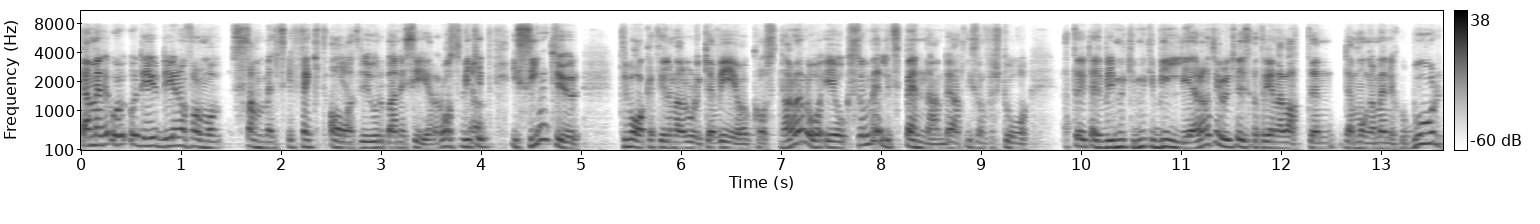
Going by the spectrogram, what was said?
Ja, men, och, och det, är, det är någon form av samhällseffekt av Ja. att vi urbaniserar oss, vilket i sin tur tillbaka till de här olika VA-kostnaderna då är också väldigt spännande att liksom förstå att det, det blir mycket, mycket billigare naturligtvis att rena vatten där många människor bor.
